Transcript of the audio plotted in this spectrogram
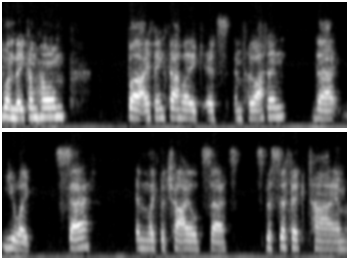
when they come home but i think that like it's important that you like set and like the child sets specific time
